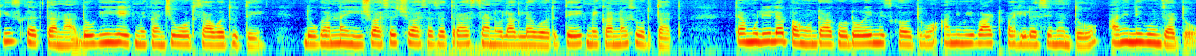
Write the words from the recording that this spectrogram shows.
किस करताना दोघेही एकमेकांचे ओठ सावत होते. दोघांनाही श्वासोच्छ्वासाचा त्रास जाणू लागल्यावर ते एकमेकांना सोडतात. त्या मुलीला पाहून राघव डोळे मिचकावतो आणि मी वाट पाहिल असे म्हणतो आणि निघून जातो.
